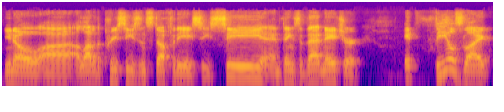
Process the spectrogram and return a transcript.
you know uh, a lot of the preseason stuff for the ACC and things of that nature, it feels like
